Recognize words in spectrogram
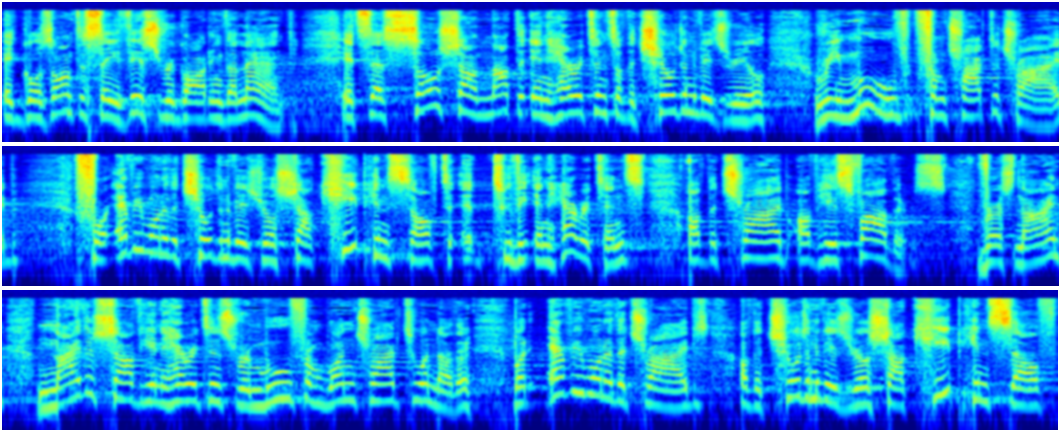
It goes on to say this regarding the land. It says, So shall not the inheritance of the children of Israel remove from tribe to tribe, for every one of the children of Israel shall keep himself to, to the inheritance of the tribe of his fathers. Verse 9, Neither shall the inheritance remove from one tribe to another, but every one of the tribes of the children of Israel shall keep himself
